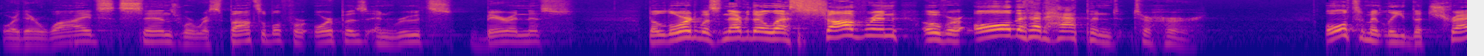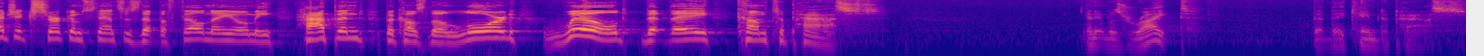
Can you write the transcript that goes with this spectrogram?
or their wives' sins were responsible for Orpah's and Ruth's barrenness, the Lord was nevertheless sovereign over all that had happened to her. Ultimately, the tragic circumstances that befell Naomi happened because the Lord willed that they come to pass. And it was right that they came to pass.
